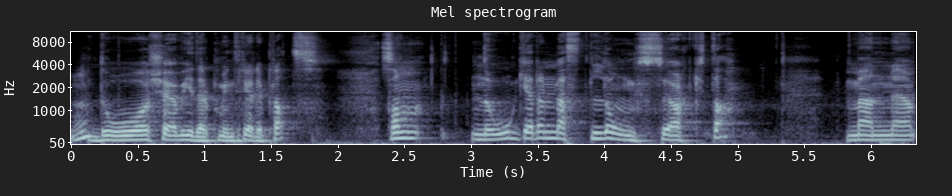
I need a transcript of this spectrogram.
Mm. Då kör jag vidare på min tredje plats. Som nog är den mest långsökta. Men eh,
